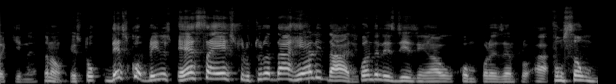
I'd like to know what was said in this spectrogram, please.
aqui, né? Não, não, eu estou descobrindo. Essa é a estrutura da realidade. Quando eles dizem algo como, por exemplo, a função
